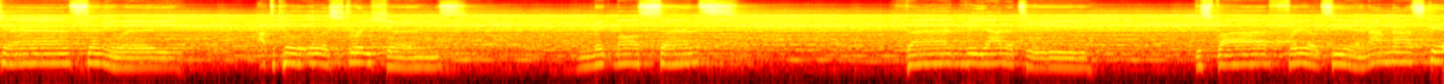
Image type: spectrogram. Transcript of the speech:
chance anyway. Optical illustrations make more sense than reality. Despite frailty, and I'm not scared,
